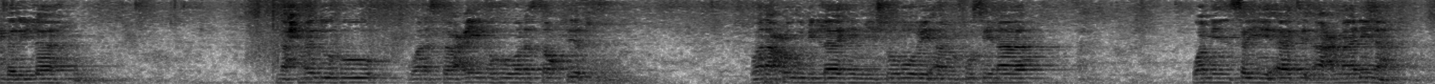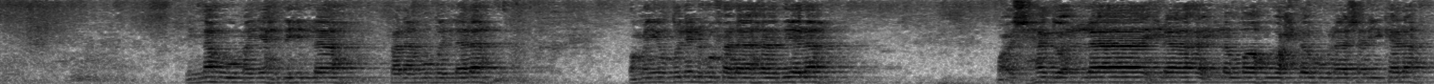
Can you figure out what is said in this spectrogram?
الحمد لله نحمده ونستعينه ونستغفره ونعوذ بالله من شرور أنفسنا ومن سيئات أعمالنا. إنه من يهده الله فلا مضل له ومن يضلله فلا هادي له وأشهد أن لا إله إلا الله وحده لا شريك له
